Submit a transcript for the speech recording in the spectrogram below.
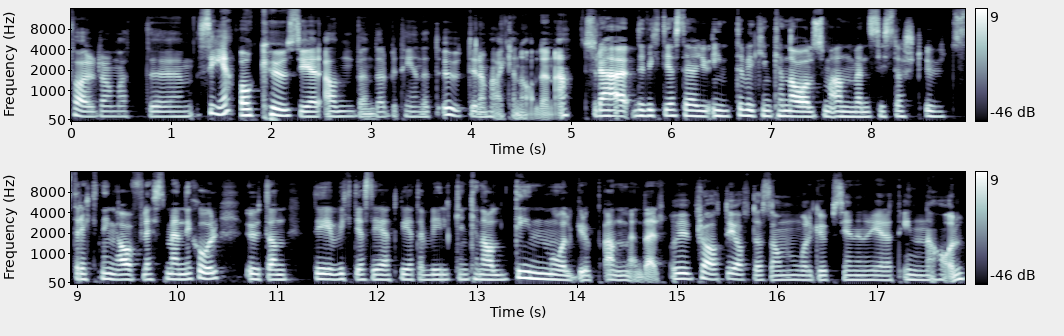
föredrar de att eh, se? Och hur ser användarbeteendet ut i de här kanalerna? Så det, här, det viktigaste är ju inte vilken kanal som används i störst utsträckning av flest människor, utan det viktigaste är att veta vilken kanal din målgrupp använder. Och vi pratar ju oftast om målgruppsgenererat innehåll.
